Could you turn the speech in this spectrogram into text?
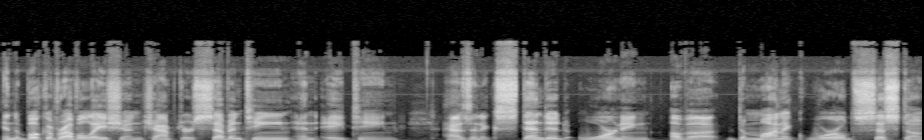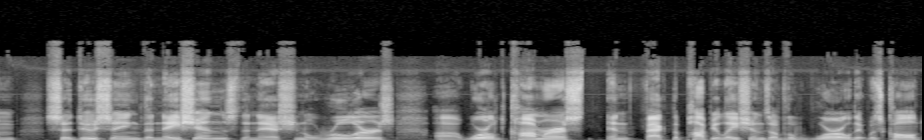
In the book of Revelation, chapters 17 and 18, has an extended warning of a demonic world system seducing the nations, the national rulers, uh, world commerce, in fact, the populations of the world. It was called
